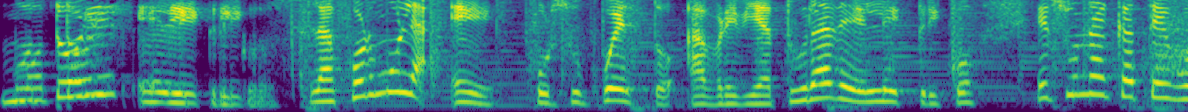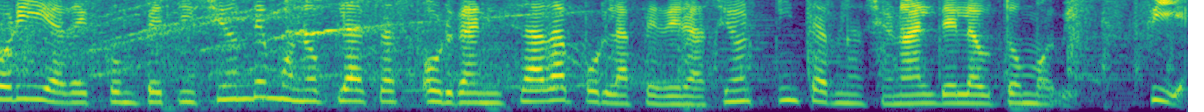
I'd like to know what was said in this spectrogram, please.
Motores eléctricos. La Fórmula E, por supuesto, abreviatura de eléctrico, es una categoría de competición de monoplazas organizada por la Federación Internacional del Automóvil, FIA,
